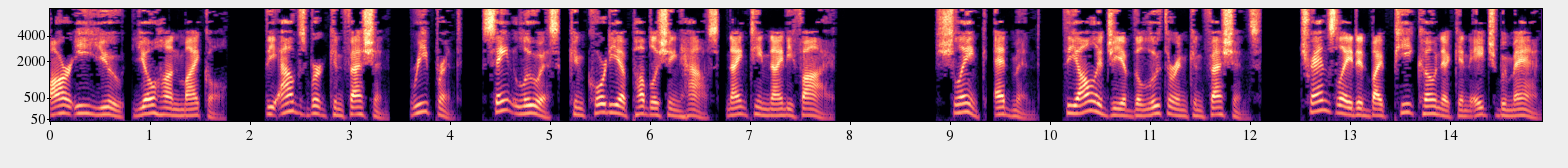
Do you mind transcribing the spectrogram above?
REU, Johann Michael. The Augsburg Confession. Reprint. St. Louis, Concordia Publishing House, 1995. Schlink, Edmund. Theology of the Lutheran Confessions. Translated by P. Koenig and H. Bouman.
